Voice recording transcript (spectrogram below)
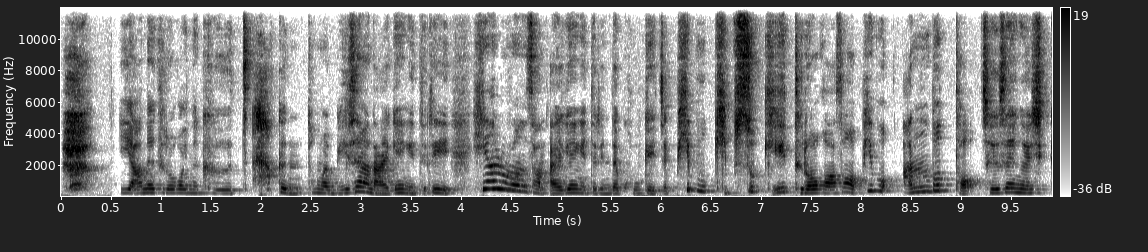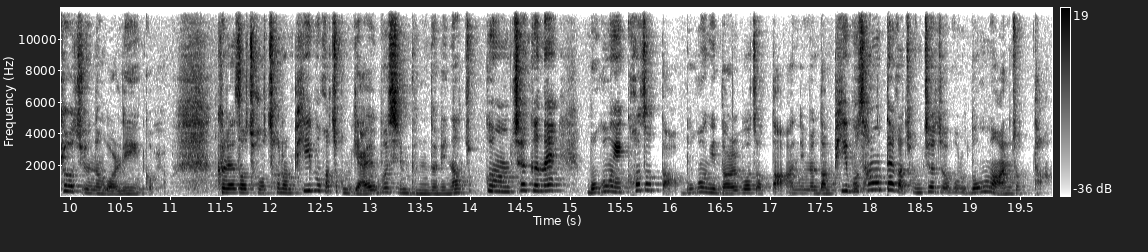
이 안에 들어가 있는 그 작은 정말 미세한 알갱이들이 히알루론산 알갱이들인데 거기에 이제 피부 깊숙이 들어가서 피부 안부터 재생을 시켜주는 원리인 거예요. 그래서 저처럼 피부가 조금 얇으신 분들이나 조금 최근에 모공이 커졌다, 모공이 넓어졌다, 아니면 난 피부 상태가 전체적으로 너무 안 좋다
